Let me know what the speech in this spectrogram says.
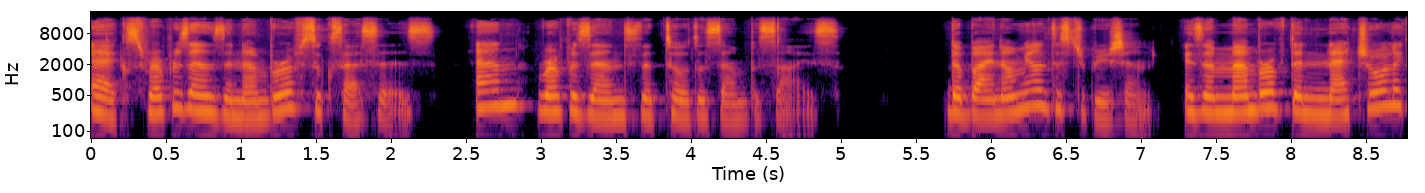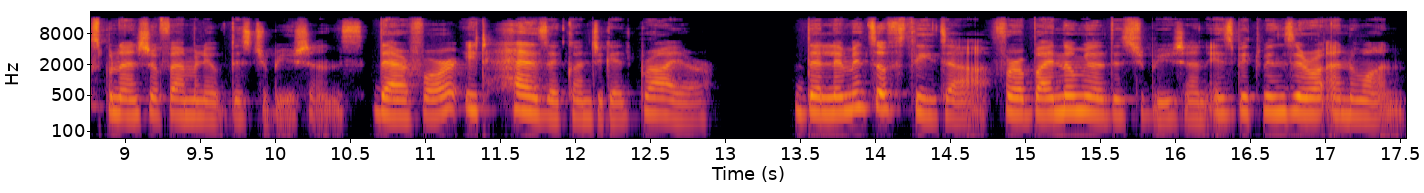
x represents the number of successes. n represents the total sample size. The binomial distribution is a member of the natural exponential family of distributions. Therefore, it has a conjugate prior. The limits of theta for a binomial distribution is between 0 and 1.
